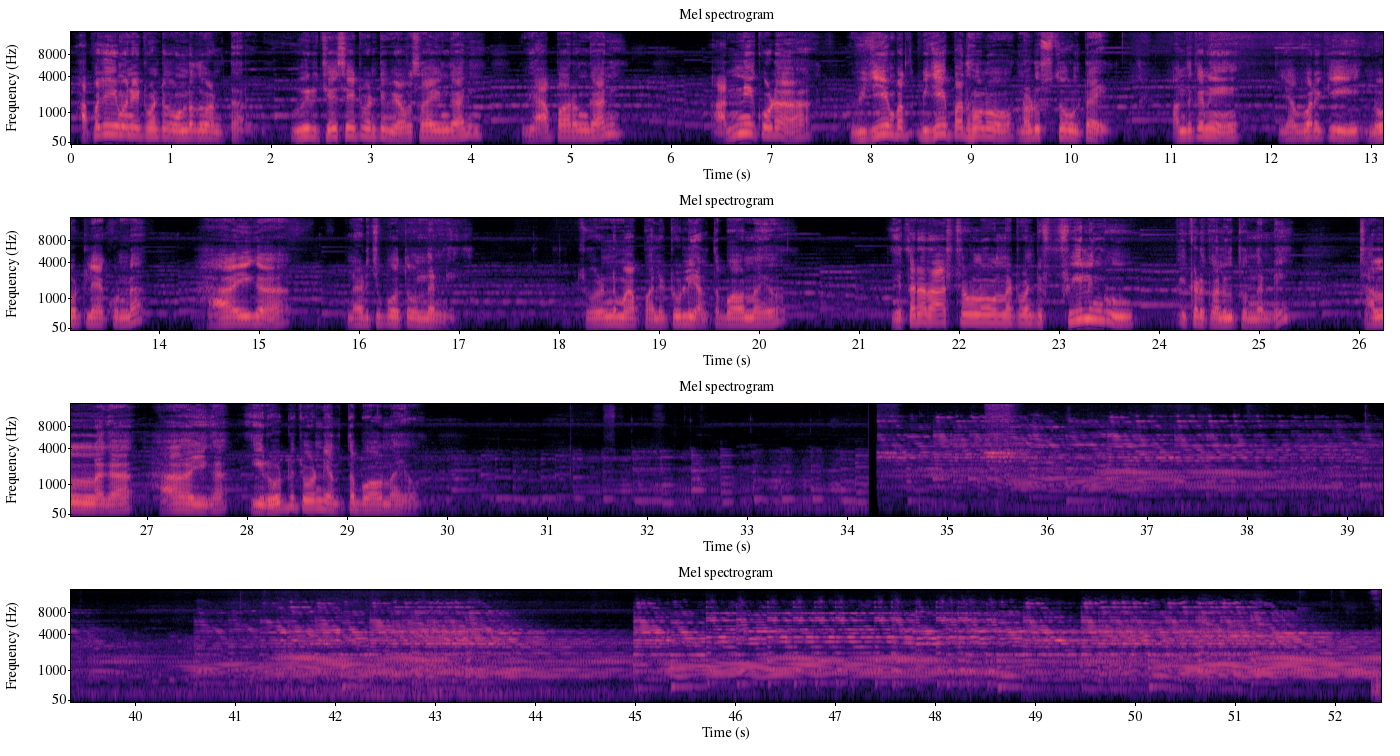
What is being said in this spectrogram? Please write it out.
అపజయం అనేటువంటిది ఉండదు అంటారు. వీరు చేసేటువంటి వ్యవసాయం కానీ వ్యాపారం కానీ అన్నీ కూడా విజయం విజయ పథంలో నడుస్తూ ఉంటాయి. అందుకని ఎవ్వరికీ లోటు లేకుండా హాయిగా నడిచిపోతూ ఉందండి. చూడండి మా పల్లెటూళ్ళు ఎంత బాగున్నాయో. ఇతర రాష్ట్రంలో ఉన్నటువంటి ఫీలింగు ఇక్కడ కలుగుతుందండి. చల్లగా హాయిగా ఈ రోడ్లు చూడండి ఎంత బాగున్నాయో.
